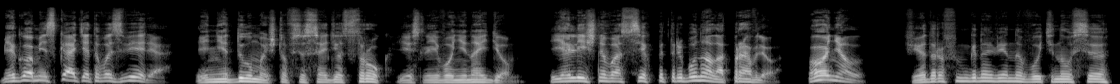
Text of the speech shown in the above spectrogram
Бегом искать этого зверя! И не думай, что все сойдет с рук, если его не найдем. Я лично вас всех по трибунал отправлю. Понял?» Федоров мгновенно вытянулся,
